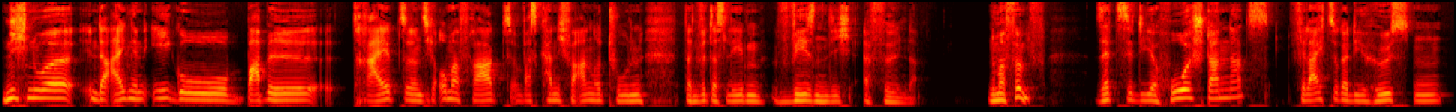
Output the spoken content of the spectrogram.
nicht nur in der eigenen Ego-Bubble treibt, sondern sich auch immer fragt, was kann ich für andere tun, dann wird das Leben wesentlich erfüllender. Nummer fünf: Setze dir hohe Standards, vielleicht sogar die höchsten,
